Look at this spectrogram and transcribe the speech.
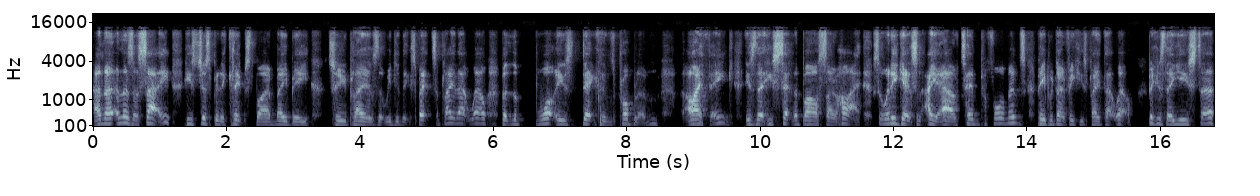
And uh, and as I say, he's just been eclipsed by maybe two players that we didn't expect to play that well. But the what is Declan's problem, I think, is that he set the bar so high. So when he gets an eight out of ten performance, people don't think he's played that well because they're used to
